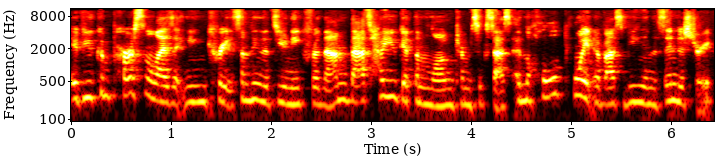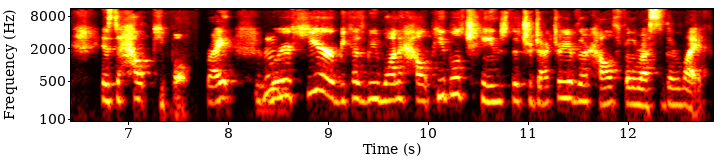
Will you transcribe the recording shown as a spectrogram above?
If you can personalize it, you can create something that's unique for them. That's how you get them long term success. And the whole point of us being in this industry is to help people, right? Mm-hmm. We're here because we want to help people change the trajectory of their health for the rest of their life.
